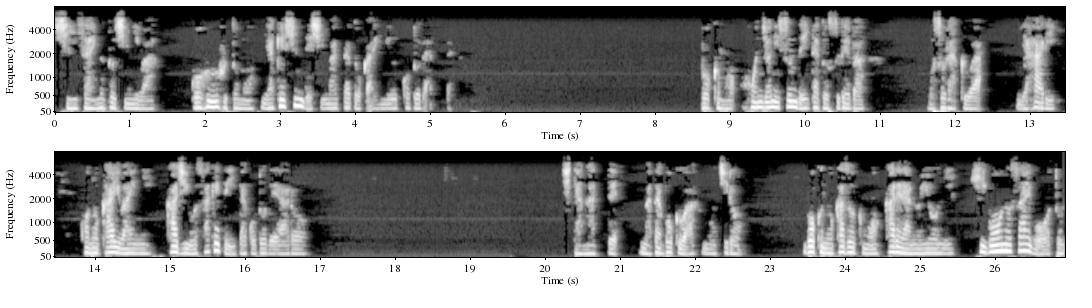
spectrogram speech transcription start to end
震災の年にはご夫婦とも焼け死んでしまったとかいうことだった。僕も本所に住んでいたとすれば、おそらくは、やはり、この界隈に火事を避けていたことであろう。従って、また僕はもちろん、僕の家族も彼らのように非業の最後を遂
